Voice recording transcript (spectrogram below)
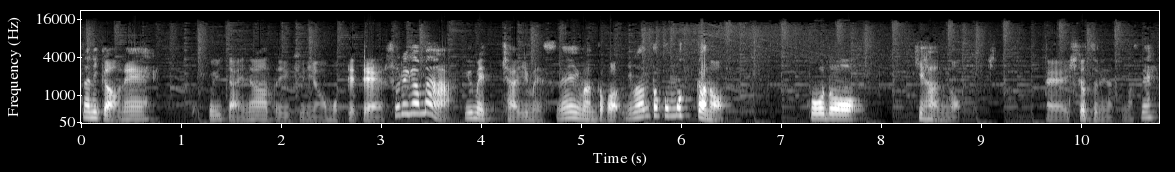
何かをね、作りたいなというふうには思ってて、それがまあ、夢っちゃ夢ですね、今んとこ。今んとこ目下の行動規範の、えー、一つになってますね。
